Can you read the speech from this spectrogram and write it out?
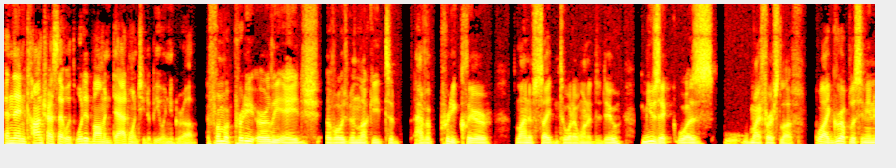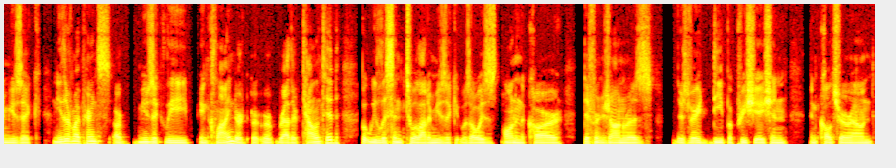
And then contrast that with what did mom and dad want you to be when you grew up? From a pretty early age, I've always been lucky to have a pretty clear line of sight into what I wanted to do. Music was my first love. Well, I grew up listening to music. Neither of my parents are musically inclined or, or, or rather talented, but we listened to a lot of music. It was always on in the car, different genres. There's very deep appreciation and culture around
